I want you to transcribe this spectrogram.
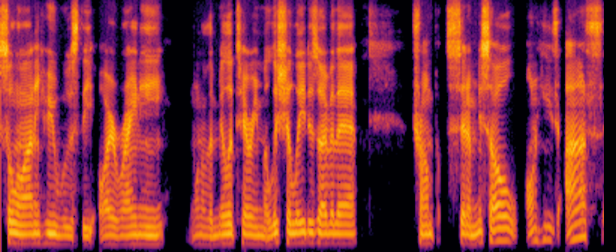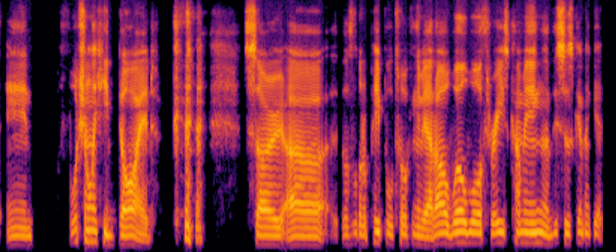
Soleimani, who was the Irani, one of the military militia leaders over there. Trump set a missile on his ass, and fortunately, he died. So uh, there's a lot of people talking about, oh, World War Three is coming. This is going to get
